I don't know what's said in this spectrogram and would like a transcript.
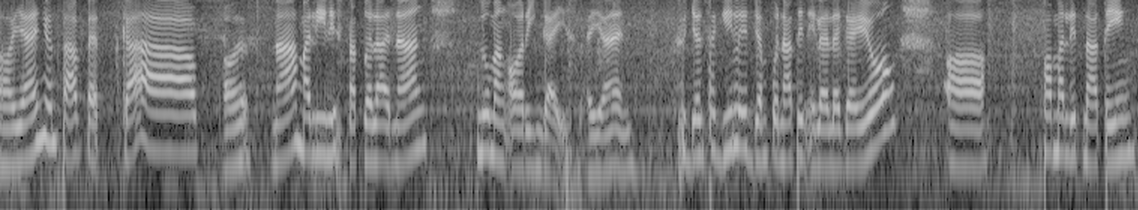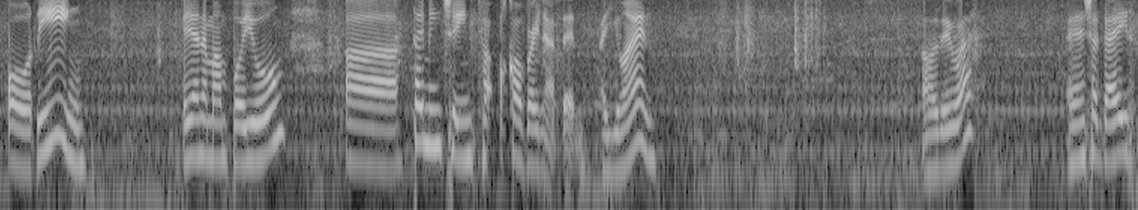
O, yan yung tappet cup. O, na, malinis na wala ng lumang o-ring guys. Ayan. So, dyan sa gilid, dyan po natin ilalagay yung ah, pamalit nating o-ring. Ayan naman po yung ah, timing chain co- cover natin. Ayun. O, di ba? Ayan siya guys.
